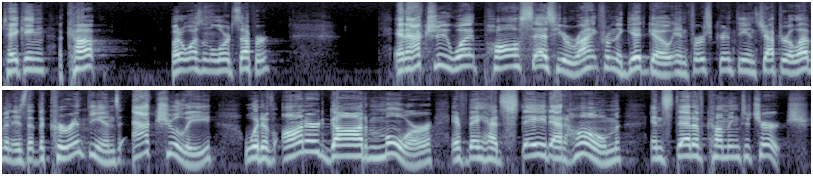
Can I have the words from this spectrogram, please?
taking a cup, but it wasn't the Lord's supper. And actually, what Paul says here, right from the get go in 1 Corinthians chapter 11, is that the Corinthians actually would have honored God more if they had stayed at home instead of coming to church.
